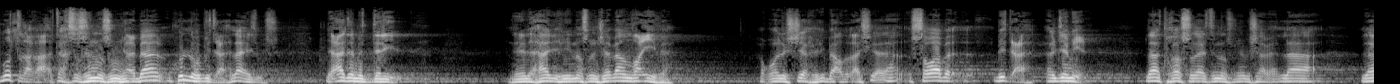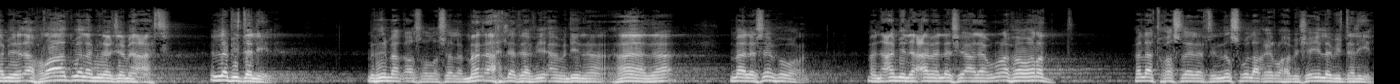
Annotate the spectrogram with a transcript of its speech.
مطلقة تخصيص النصف من شعبان كله بدعة لا يجوز لعدم الدليل لأن الأحاديث في من شعبان ضعيفة. فقول الشيخ في بعض الأشياء الصواب بدعة الجميع. لا تخص آية النصف شعبان لا لا من الأفراد ولا من الجماعات إلا بدليل. مثل ما قال صلى الله عليه وسلم من أحدث في أمرنا هذا ما ليس فهو رد. من عمل عمل ليس على أمرنا فهو رد. فلا تخص ليلة النصف ولا غيرها بشيء إلا بدليل.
